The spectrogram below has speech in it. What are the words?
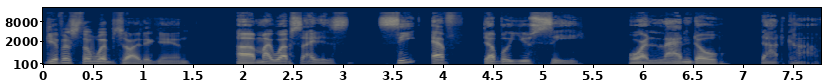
Give us the website again. Uh, my website is cfwcorlando.com.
